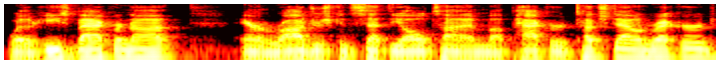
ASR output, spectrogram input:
whether he's back or not. Aaron Rodgers can set the all-time uh, Packer touchdown record.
